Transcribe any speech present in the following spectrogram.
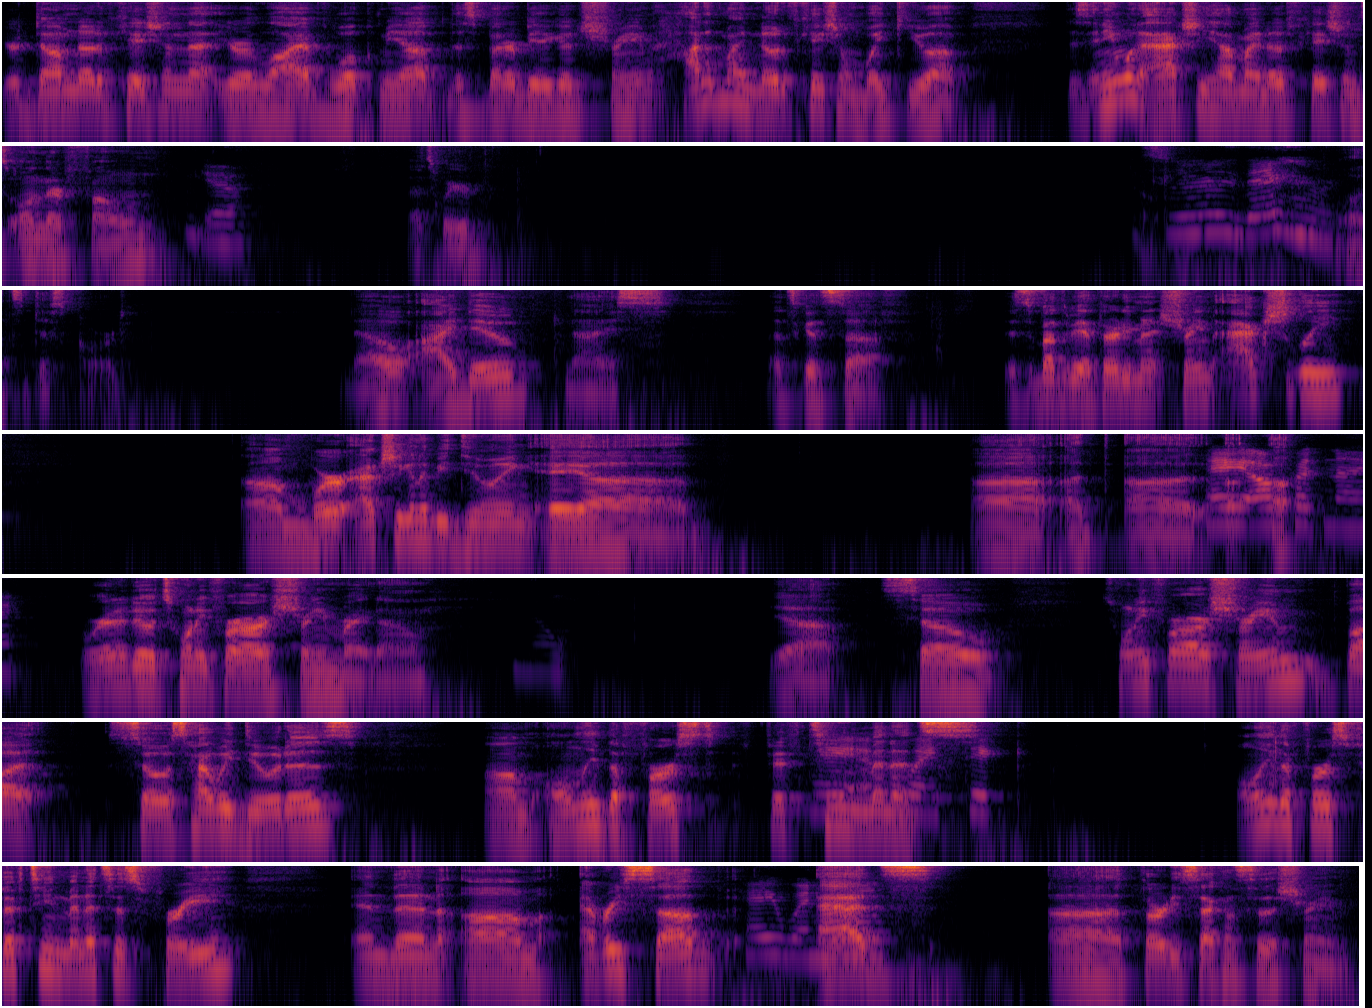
Your dumb notification that you're live woke me up. This better be a good stream. How did my notification wake you up? Does anyone actually have my notifications on their phone? Yeah. That's weird. It's literally there. Well, it's Discord. No, I do. Nice. That's good stuff. This is about to be a 30 minute stream. Actually, um, we're actually going to be doing a, uh, uh, a, uh, Hey, uh, off at night. we're going to do a 24 hour stream right now. Nope. Yeah. So, 24 hour stream, but so it's how we do it is, um, only the first 15 hey, minutes. Only the first 15 minutes is free, and then um, every sub Hey, adds uh 30 seconds to the stream.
